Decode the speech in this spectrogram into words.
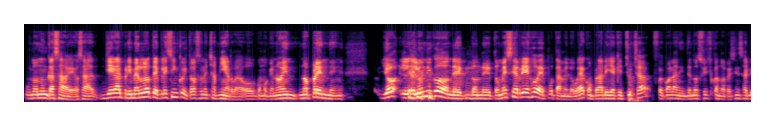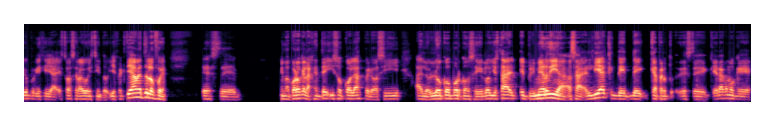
uno nunca sabe. O sea, llega el primer lote de Play 5 y todos son hechas mierda. O como que no, en- no prenden. Yo, el único donde, donde tomé ese riesgo de puta, me lo voy a comprar y ya que chucha, fue con la Nintendo Switch cuando recién salió, porque dije, ya, esto va a ser algo distinto. Y efectivamente lo fue. Este. Y me acuerdo que la gente hizo colas, pero así a lo loco por conseguirlo. Yo estaba el, primer día, o sea, el día que, de, de- que, este, que era como que,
